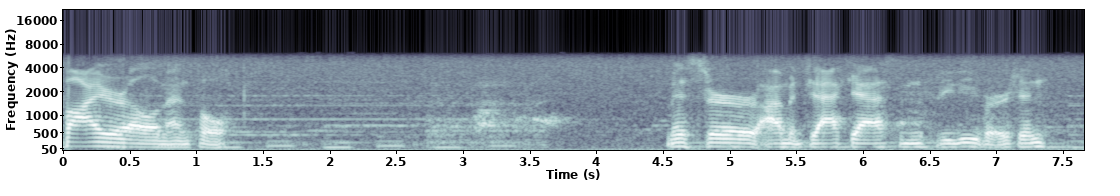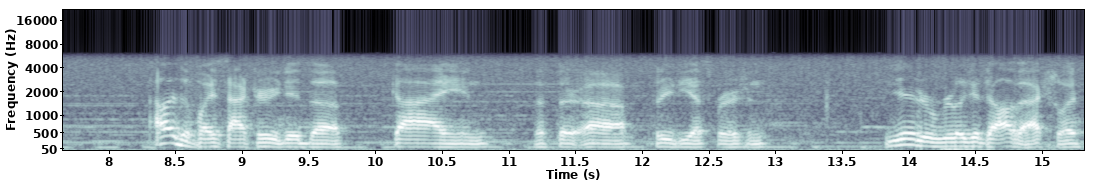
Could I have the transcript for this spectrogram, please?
fire elemental. Mr. I'm a jackass in the 3D version. I like the voice actor who did the guy in the th uh, 3DS version. He did a really good job actually.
